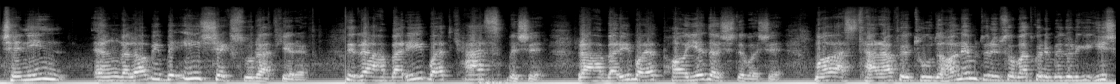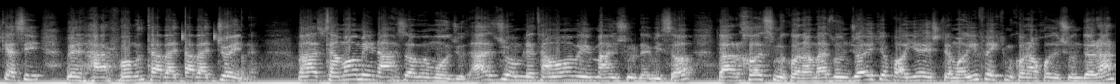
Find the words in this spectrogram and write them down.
چنین انقلابی به این شکل صورت گرفت. رهبری باید کسب بشه. رهبری باید پایه داشته باشه. ما از طرف توده ها نمی‌تونیم صحبت کنیم بدون که هیچ کسی به حرفامون توجه نه و از تمام این احزاب موجود از جمله تمام این منشور نویسا درخواست می‌کنم از اون جایی که پایه اجتماعی فکر می‌کنن خودشون دارن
